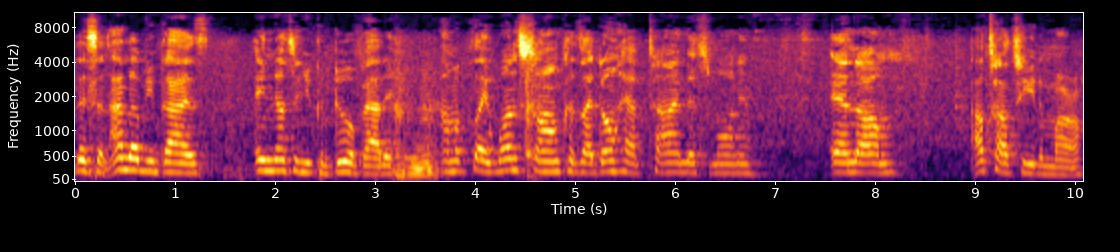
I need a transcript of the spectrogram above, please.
Listen, I love you guys. Ain't nothing you can do about it. I'm gonna play one song because I don't have time this morning, and um, I'll talk to you tomorrow.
